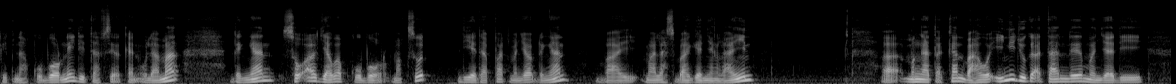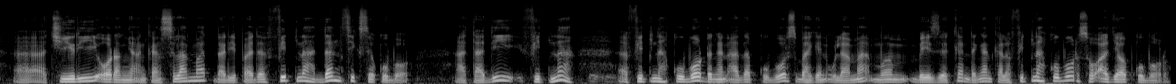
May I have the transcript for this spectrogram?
Fitnah kubur ni ditafsirkan ulama dengan soal jawab kubur. Maksud dia dapat menjawab dengan baik. Malah sebahagian yang lain uh, mengatakan bahawa ini juga tanda menjadi uh, ciri orang yang akan selamat daripada fitnah dan siksa kubur. Ha, tadi fitnah uh, fitnah kubur dengan azab kubur sebahagian ulama membezakan dengan kalau fitnah kubur soal jawab kubur.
